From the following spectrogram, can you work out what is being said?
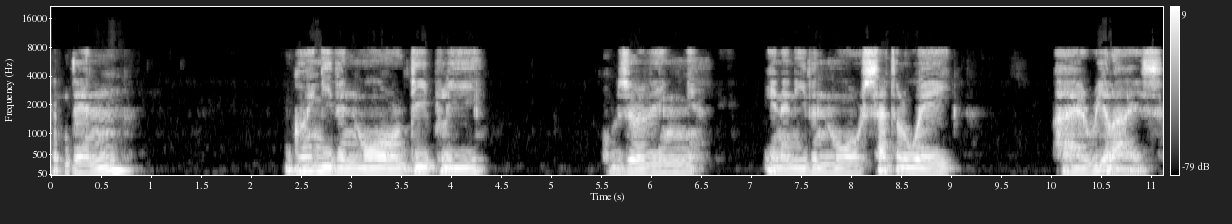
And then going even more deeply, observing in an even more subtle way I realize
